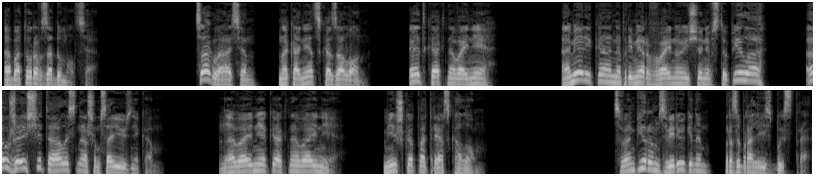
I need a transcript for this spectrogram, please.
Абатуров задумался. «Согласен», — наконец сказал он. «Это как на войне. Америка, например, в войну еще не вступила, а уже считалась нашим союзником». «На войне как на войне», Мишка потряс колом. С вампиром Зверюгиным разобрались быстро.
